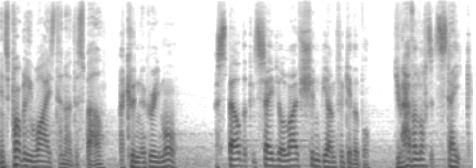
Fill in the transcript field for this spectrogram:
It's probably wise to know the spell. I couldn't agree more. A spell that could save your life shouldn't be unforgivable. You have a lot at stake.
